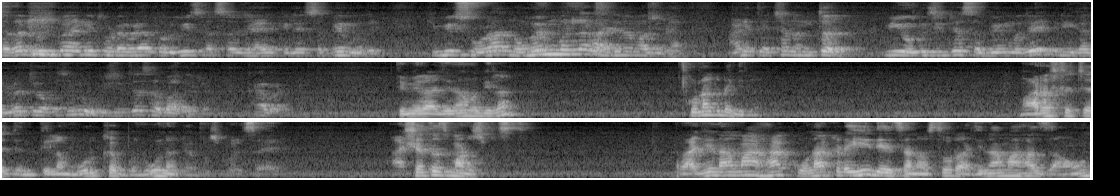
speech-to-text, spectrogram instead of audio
छगन भुजबळ यांनी थोड्या वेळापूर्वीच असं जाहीर केले सभेमध्ये की मी सोळा नोव्हेंबरला राजीनामा दिला आणि त्याच्यानंतर मी ओबीसीच्या सभेमध्ये निघालो तेव्हापासून मी ओबीसीच्या सभा घेतल्या काय वाटतं? तुम्ही राजीनामा दिला? कोणाकडे दिला? महाराष्ट्राच्या जनतेला मूर्ख बनवू नका भुजबळ साहेब. अशातच माणूस बसतो. राजीनामा हा कोणाकडेही द्यायचा नसतो. राजीनामा हा जाऊन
